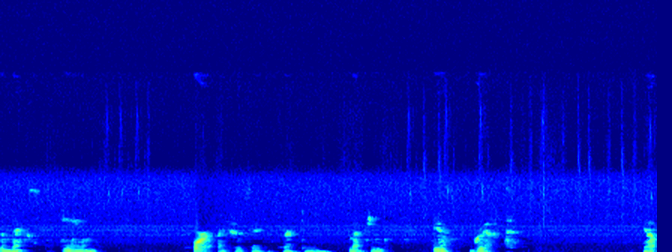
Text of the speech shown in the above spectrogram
The next game, or I should say the third game mentioned, is Rift. Yep.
